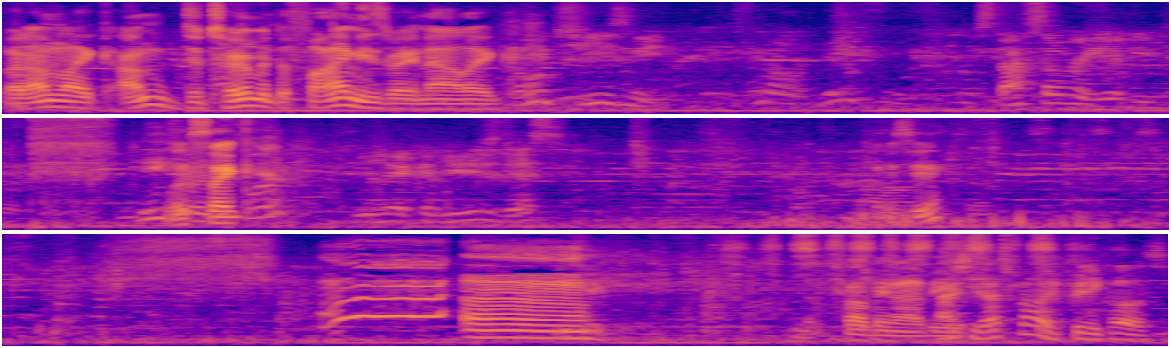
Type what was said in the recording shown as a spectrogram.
but I'm like, I'm determined to find these right now. Like, Don't cheese me. Stuff's over here, DJ. looks like. DJ, could you use this? Let me see. Uh, probably not Actually, that's probably pretty close.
